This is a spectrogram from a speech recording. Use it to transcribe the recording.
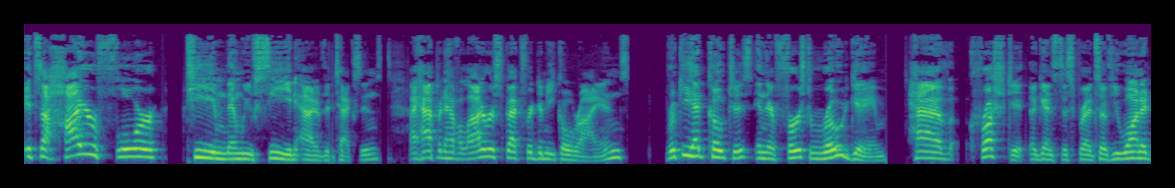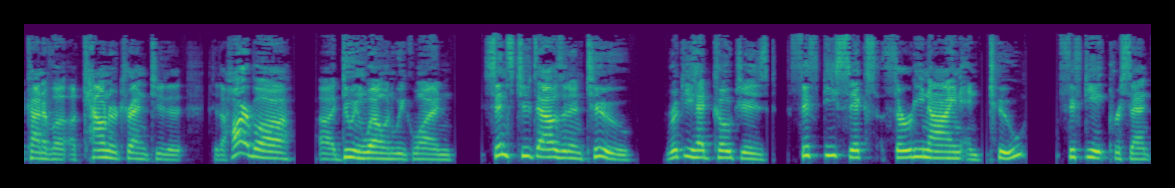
it's a higher floor team than we've seen out of the Texans. I happen to have a lot of respect for DeMeco Ryans. Rookie head coaches in their first road game have crushed it against the spread. So if you wanted kind of a, a counter trend to the to the Harbaugh uh, doing well in week one, since 2002, rookie head coaches 56, 39, and 2, 58%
